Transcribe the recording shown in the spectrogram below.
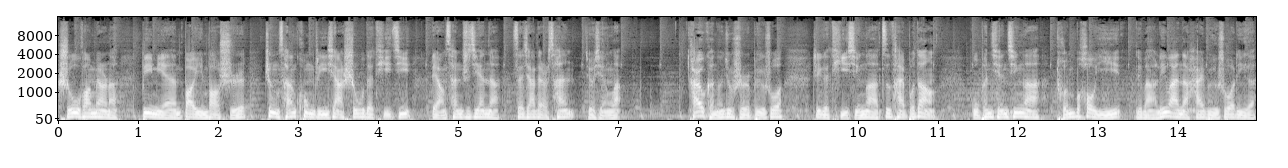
食物方面呢，避免暴饮暴食，正餐控制一下食物的体积，两餐之间呢再加点餐就行了。还有可能就是，比如说这个体型啊、姿态不当、骨盆前倾啊、臀部后移，对吧？另外呢，还比如说这个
